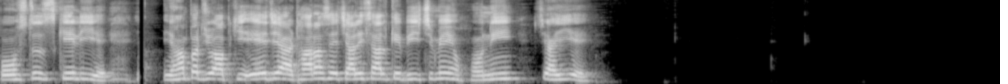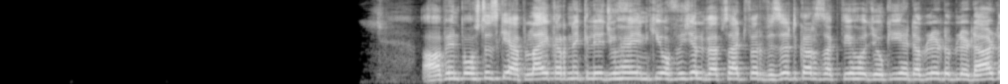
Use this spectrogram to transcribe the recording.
पोस्ट्स के लिए? यहाँ पर जो आपकी एज है, अठारह से चालीस साल के बीच में होनी चाहिए। आप इन पोस्टर्स के अप्लाई करने के लिए जो है इनकी ऑफिशियल वेबसाइट पर विज़िट कर सकते हो, जो कि है W W dot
